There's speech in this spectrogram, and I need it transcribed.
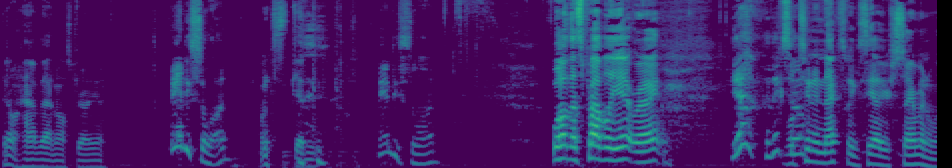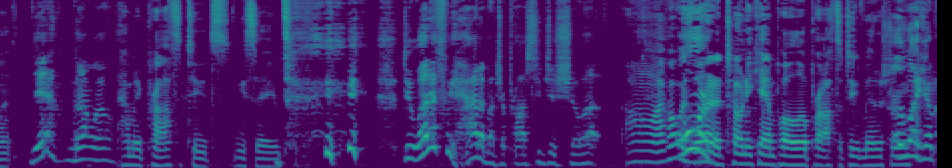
They don't have that in Australia. Mandy's still on. I'm just kidding. Mandy's still on. well, that's probably it, right? Yeah, I think so. We'll tune in next week. See how your sermon went. yeah, not well. How many prostitutes we saved. Dude, what if we had a bunch of prostitutes just show up? Oh, I've always Or- wanted a Tony Campolo prostitute ministry. Or like an.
